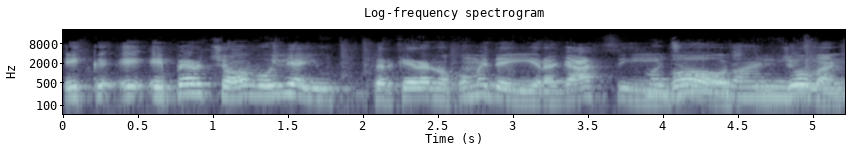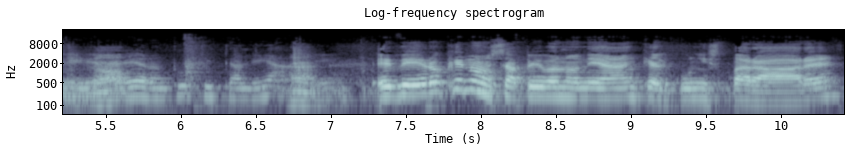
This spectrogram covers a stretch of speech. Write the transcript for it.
E, e- e perciò voi li aiutate, perché erano come dei ragazzi Ma vostri, giovani, no? eh, erano tutti italiani. Eh. È vero che non sapevano neanche alcuni sparare?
